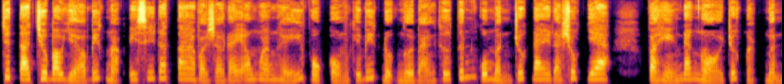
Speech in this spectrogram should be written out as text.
Chích ta chưa bao giờ biết mặt Isidatta và giờ đây ông hoan hỷ vô cùng khi biết được người bạn thư tín của mình trước đây đã xuất gia và hiện đang ngồi trước mặt mình.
